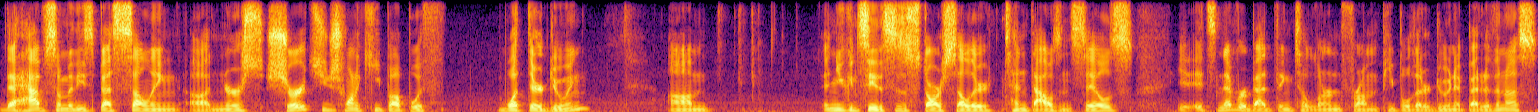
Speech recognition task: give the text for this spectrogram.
that have some of these best selling uh, nurse shirts. You just want to keep up with what they're doing. Um, and you can see this is a star seller, 10,000 sales. it's never a bad thing to learn from people that are doing it better than us.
